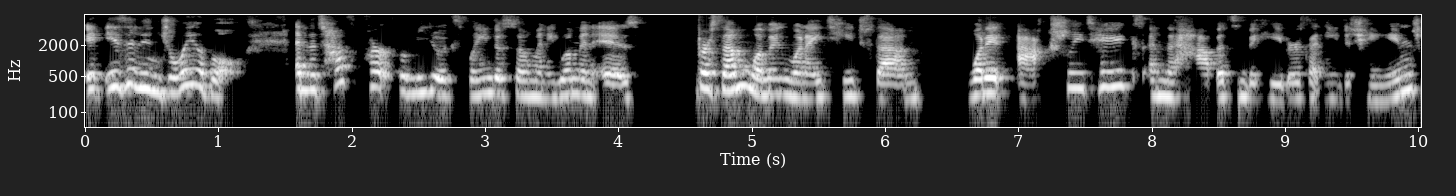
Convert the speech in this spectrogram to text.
It isn't enjoyable. And the tough part for me to explain to so many women is for some women, when I teach them what it actually takes and the habits and behaviors that need to change,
